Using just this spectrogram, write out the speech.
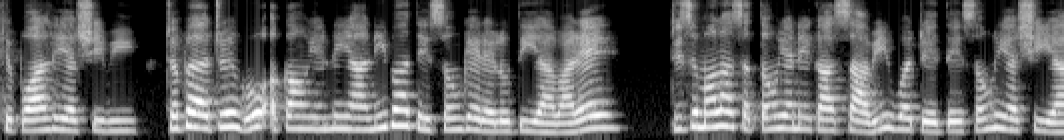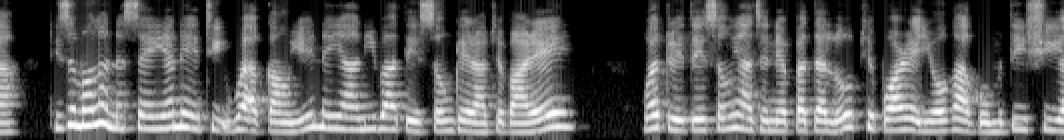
ဖြစ်ပွားလျက်ရှိပြီးတပတ်အတွင်းကိုအကောင်ရ200နီးပါးသေဆုံးခဲ့တယ်လို့သိရပါဗျ။ဒီဇင်ဘာလ23ရက်နေ့ကစပြီးဝက်တွေသေဆုံးလျက်ရှိရာဒီဇင်ဘာလ20ရက်နေ့အထိဝက်အကောင်ရေ200နီးပါးသေဆုံးခဲ့တာဖြစ်ပါတယ်။ဝက်တွေသေဆုံးရခြင်းနဲ့ပတ်သက်လို့ဖြစ်ပွားတဲ့ယောဂကိုမသိရှိရ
